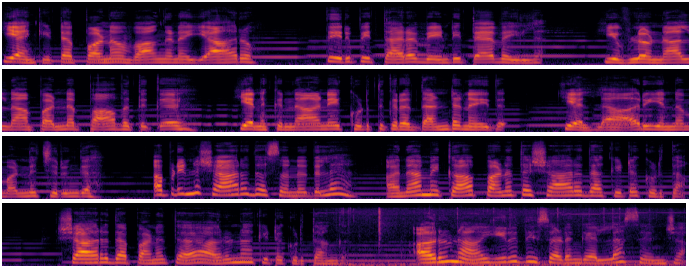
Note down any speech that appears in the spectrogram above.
என்கிட்ட பணம் வாங்கின யாரும் திருப்பி தர வேண்டி தேவையில்ல. இவ்ளோ நாள் நான் பண்ண பாவத்துக்கு எனக்கு நானே கொடுத்துக்கிற தண்டனை இது. எல்லாரும் என்ன மன்னிச்சிருங்க. அப்படின்னு சாரதா சொன்னதுல அனாமிகா பணத்தை சாரதா கிட்ட கொடுத்தான் சாரதா பணத்தை அருணா கிட்ட கொடுத்தாங்க. அருணா இறுதி சடங்கு எல்லாம் செஞ்சா.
